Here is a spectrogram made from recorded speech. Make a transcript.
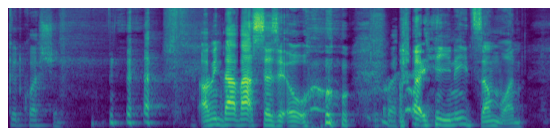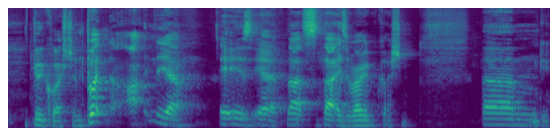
Good question. I mean that that says it all. Like, you need someone. Good question. But uh, yeah, it is. Yeah, that's that is a very good question. Um, Okay.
